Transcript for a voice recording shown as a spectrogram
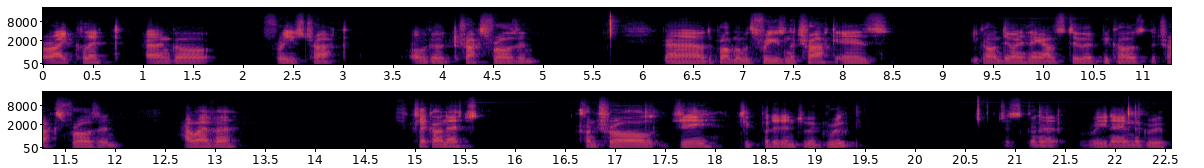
right click, and go freeze track. All good. Track's frozen. Now, the problem with freezing the track is you can't do anything else to it because the track's frozen. However, if you click on it, Control G to put it into a group. Just gonna rename the group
